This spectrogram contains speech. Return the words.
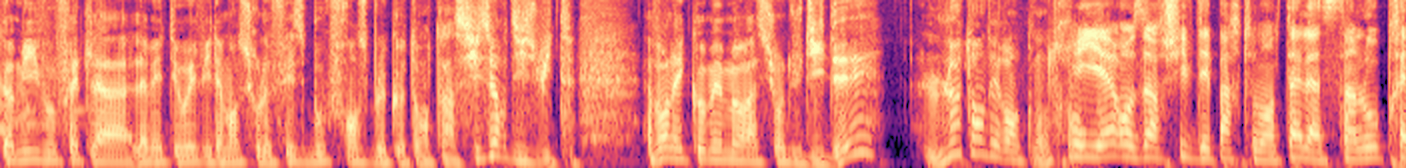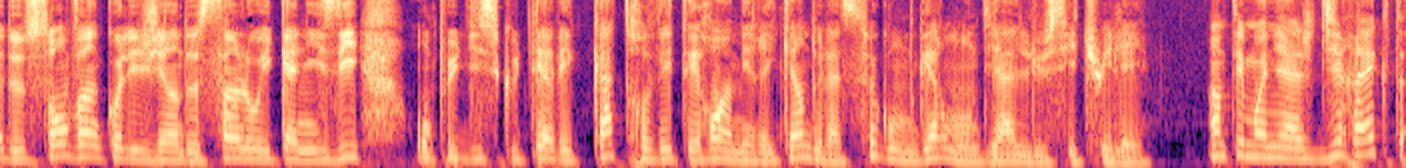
Comme Yves, vous faites la, la météo évidemment sur le Facebook France Bleu Cotentin. 6h18. Avant les commémorations du D-Day, le temps des rencontres. Hier, aux archives départementales à Saint-Lô, près de 120 collégiens de Saint-Lô et Canisy ont pu discuter avec quatre vétérans américains de la Seconde Guerre mondiale, Lucie Tuilé. Un témoignage direct,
